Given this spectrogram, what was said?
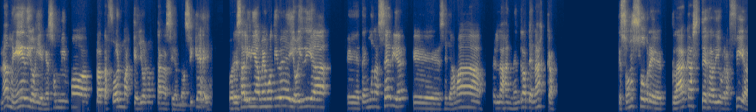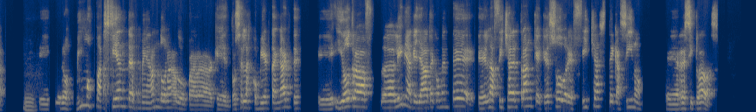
medios y en esas mismas plataformas que ellos lo están haciendo? Así que por esa línea me motivé y hoy día eh, tengo una serie que se llama Las almendras de Nazca, que son sobre placas de radiografía Mm. Eh, que los mismos pacientes me han donado para que entonces las convierta en arte. Eh, y otra uh, línea que ya te comenté, que es la ficha del tranque, que es sobre fichas de casino eh, recicladas.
